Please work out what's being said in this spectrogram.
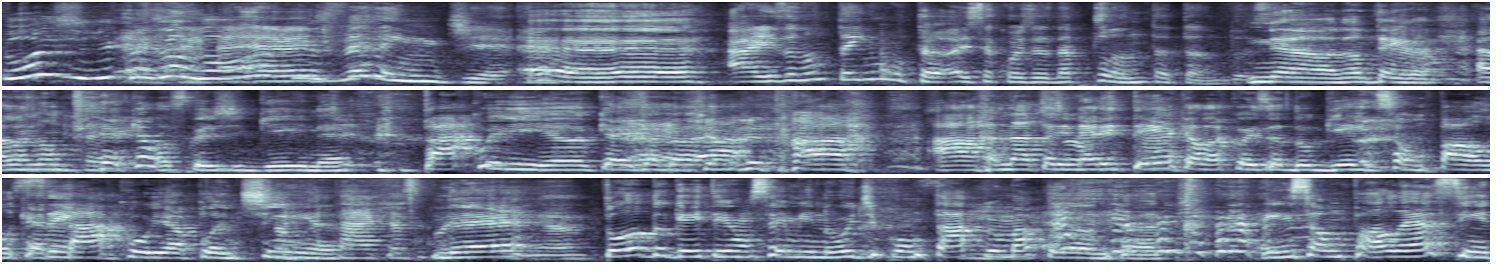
Hoje, que coisa louca. é, é diferente. É, É. A Isa não tem um, essa coisa da planta tanto. assim. Não, não tem. Não, ela não não tem tem. aquelas coisas de gay, né? Taco que a, Isadora- a, a, a Nathalie Neri tem aquela coisa do gay de São Paulo, que é Sim. taco e a plantinha. São tacas, né? Todo gay tem um seminude com um taco e uma planta. em São Paulo é assim,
